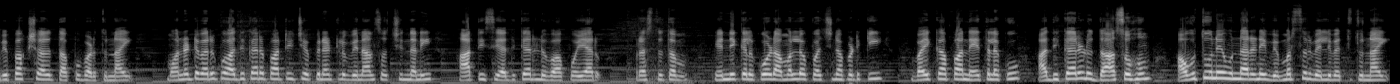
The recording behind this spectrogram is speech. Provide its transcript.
విపక్షాలు తప్పుబడుతున్నాయి. మొన్నటి వరకు అధికార పార్టీ చెప్పినట్లు వినాల్సొచ్చిందని ఆర్టీసీ అధికారులు వాపోయారు. ప్రస్తుతం ఎన్నికల కోడ్ అమల్లోకి వచ్చినప్పటికీ వైకాపా నేతలకు అధికారులు దాసోహం అవుతూనే ఉన్నారని విమర్శలు వెల్లువెత్తుతున్నాయి.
